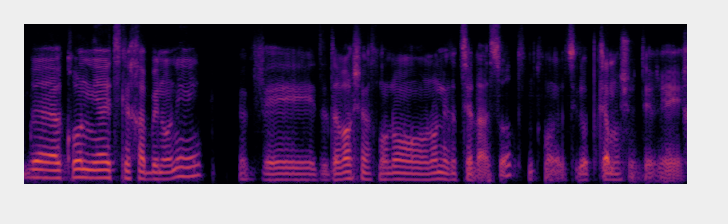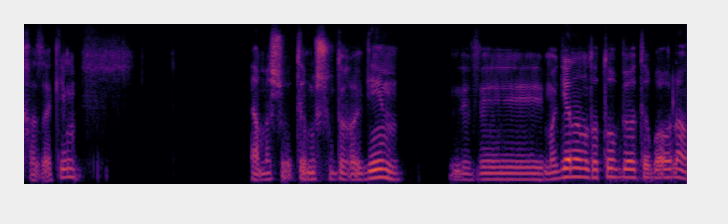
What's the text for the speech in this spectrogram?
והכל נהיה אצלך בינוני, וזה דבר שאנחנו לא, לא נרצה לעשות, אנחנו נרצה להיות כמה שיותר אה, חזקים, כמה שיותר משודרגים, ומגיע לנו את הטוב ביותר בעולם.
